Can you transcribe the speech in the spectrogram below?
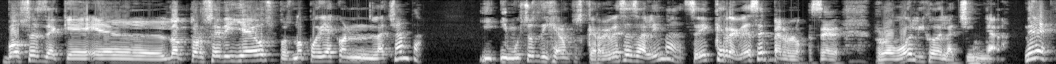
voces de que el doctor Cedilleus, pues no podía con la champa. Y, muchos dijeron, pues que regrese Salinas, sí, que regrese, pero lo que se robó el hijo de la chingada. Mire,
